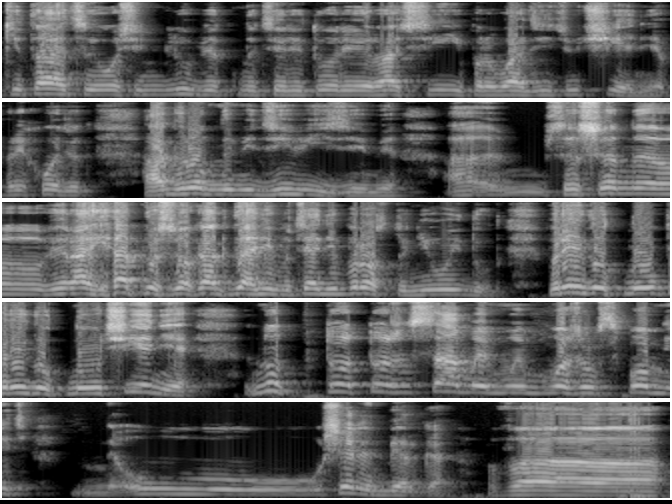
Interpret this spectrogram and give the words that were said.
китайцы очень любят на территории России проводить учения. Приходят огромными дивизиями. А совершенно вероятно, что когда-нибудь они просто не уйдут. Придут, ну, придут на учения. Ну, то, то же самое мы можем вспомнить у Шелленберга в...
